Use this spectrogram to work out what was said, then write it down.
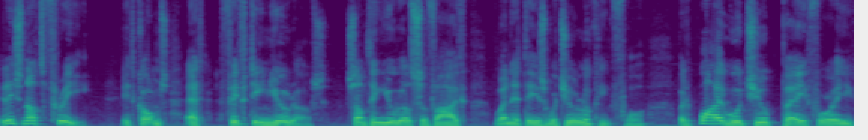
It is not free, it comes at 15 euros something you will survive when it is what you're looking for. But why would you pay for a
